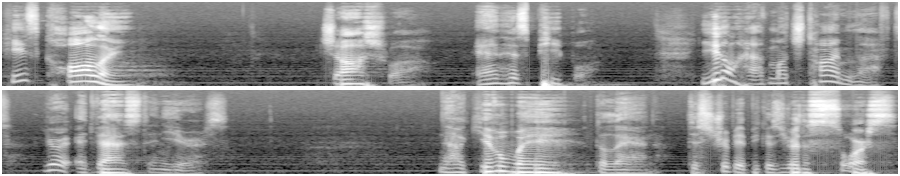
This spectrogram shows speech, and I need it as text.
He's calling Joshua and his people. You don't have much time left. You're advanced in years. Now give away the land, distribute because you're the source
